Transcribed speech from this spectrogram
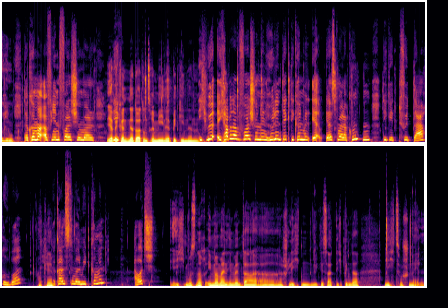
hin. klug. Da können wir auf jeden Fall schon mal. Ja, wir könnten ja dort unsere Mine beginnen. ich, wür- ich habe aber vorher schon eine Höhle entdeckt, die können wir er, erstmal erkunden. Die geht führt darüber. Okay. Da kannst du mal mitkommen. Autsch. Ich muss noch immer mein Inventar äh, schlichten. Wie gesagt, ich bin da nicht so schnell.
